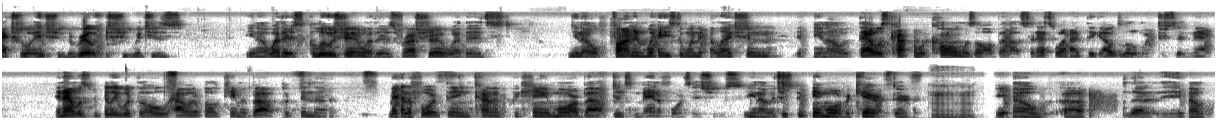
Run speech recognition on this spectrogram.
actual issue, the real issue, which is, you know, whether it's collusion, whether it's Russia, whether it's you know finding ways to win the election. You know, that was kind of what Cohen was all about. So that's why I think I was a little more interested in that, and that was really what the whole how it all came about. But then the Manafort thing kind of became more about just Manafort's issues. You know, it just became more of a character. Mm-hmm. You know, uh, that you know,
